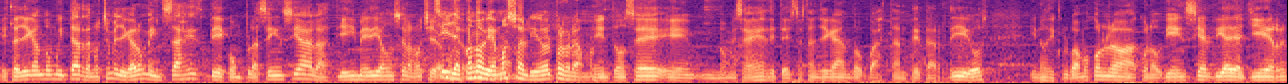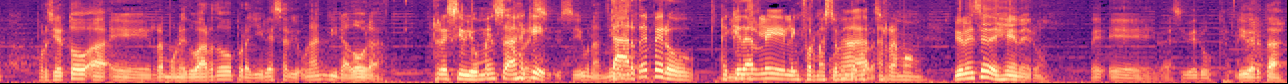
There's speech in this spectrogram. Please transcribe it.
está llegando muy tarde. Anoche me llegaron mensajes de complacencia a las 10 y media, 11 de la noche. Sí, ya cuando habíamos salido del programa. Entonces, eh, los mensajes de texto están llegando bastante tardíos y nos disculpamos con la, con la audiencia el día de ayer. Por cierto, a eh, Ramón Eduardo por allí le salió una admiradora. Recibió un mensaje que sí, una tarde, pero hay que darle la información a. Ramón. Violencia de género. Eh, eh, voy a decir Berusca. Libertad.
